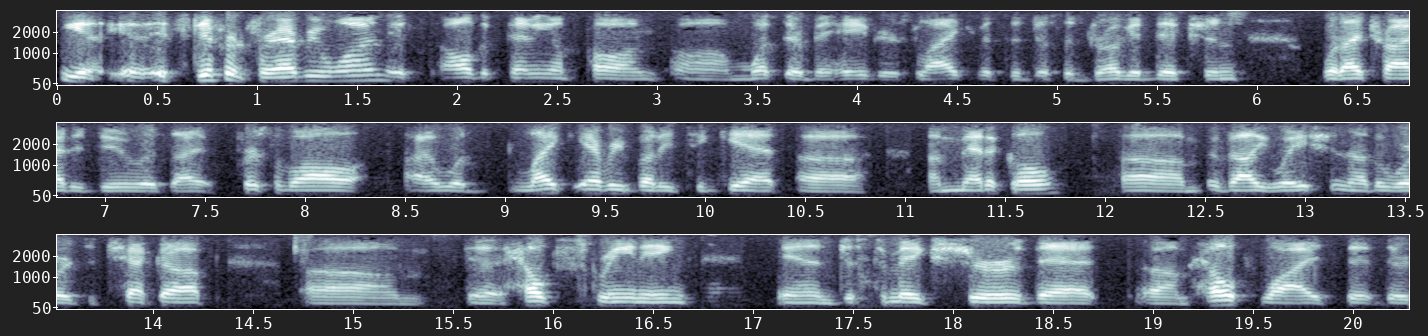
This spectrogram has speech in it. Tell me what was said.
yeah. It's different for everyone. It's all depending upon um, what their behavior is like. If it's a, just a drug addiction, what I try to do is I first of all I would like everybody to get uh, a medical um, evaluation, in other words, a checkup, um, a health screening, and just to make sure that um, health-wise that they're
